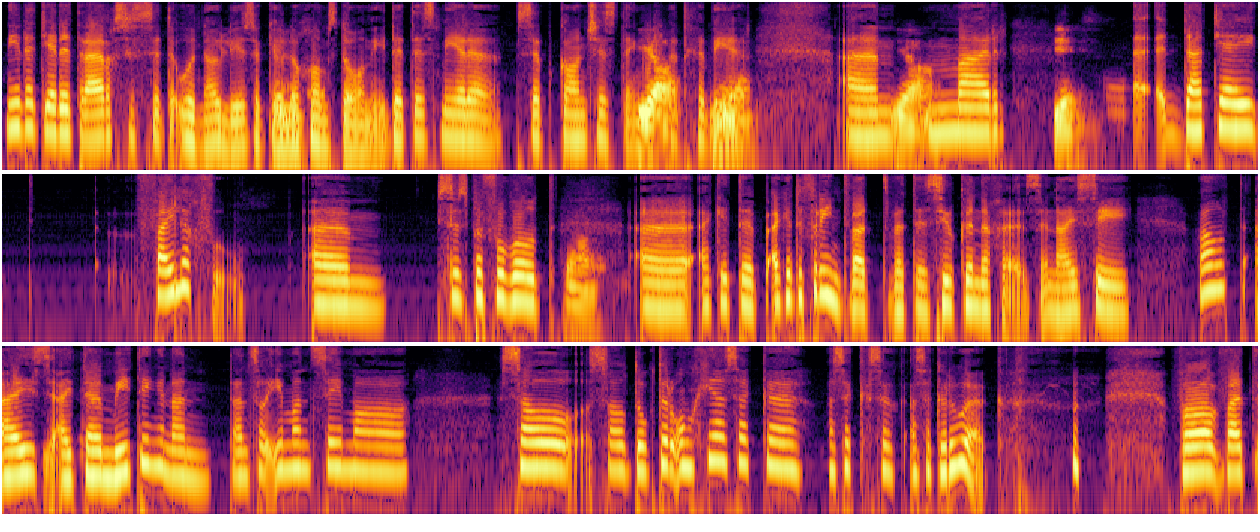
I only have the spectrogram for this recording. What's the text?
nie dat jy dit regtig so sit o, nou lees ek jou mm. liggaamstaal nie. Dit is meer 'n subconscious ding ja, wat gebeur. Ja. Ehm ja. um, ja. maar yes. uh, dat jy veilig voel. Ehm um, soos byvoorbeeld ja. uh ek het 'n ek het 'n vriend wat wat 'n sielkundige is en hy sê, "Wel, hy hy het nou 'n meeting en dan dan sal iemand sê maar sal sal dokter omgee as ek eh, as ek as ek rook." wat wat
